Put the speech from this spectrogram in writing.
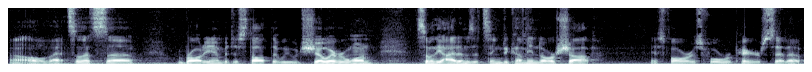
uh, all of that. So that's uh, brought in, but just thought that we would show everyone some of the items that seem to come into our shop as far as for repair setup,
